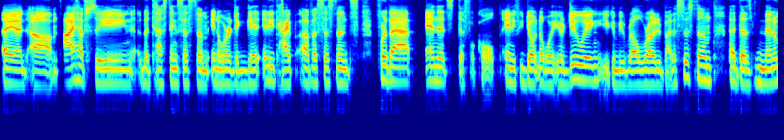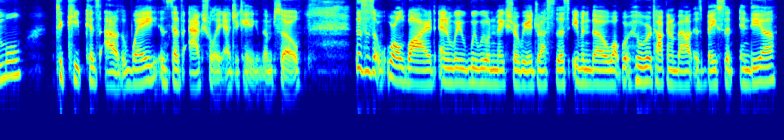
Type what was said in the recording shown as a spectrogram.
And um, I have seen the testing system in order to get any type of assistance for that, and it's difficult. And if you don't know what you're doing, you can be railroaded by the system that does minimal to keep kids out of the way instead of actually educating them. So this is worldwide, and we, we want to make sure we address this, even though what we're, who we're talking about is based in India.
